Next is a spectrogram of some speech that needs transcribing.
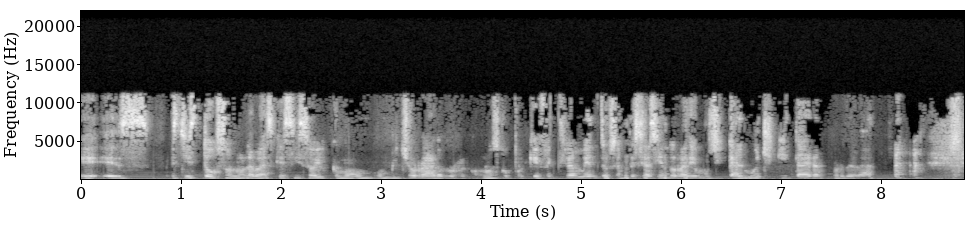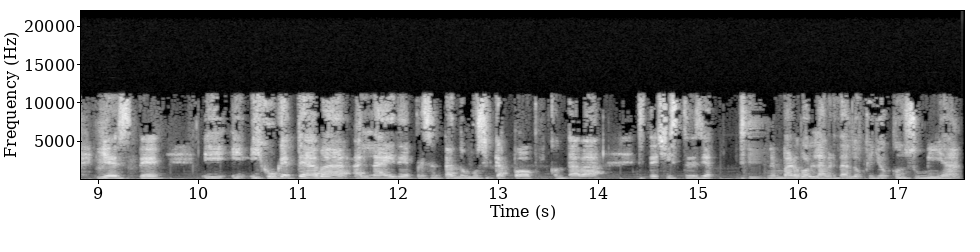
eh, es, es chistoso, ¿no? La verdad es que sí soy como un, bicho raro, lo reconozco, porque efectivamente, o sea, empecé haciendo radio musical muy chiquita, era menor de edad, y este, y, y, jugueteaba al aire presentando música pop y contaba este, chistes. Y, sin embargo, la verdad, lo que yo consumía,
